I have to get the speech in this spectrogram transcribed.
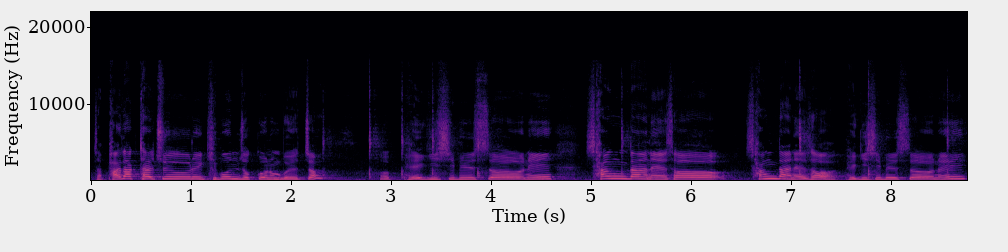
자, 바닥 탈출의 기본 조건은 뭐였죠? 어, 121선이 상단에서 상단에서 121선의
